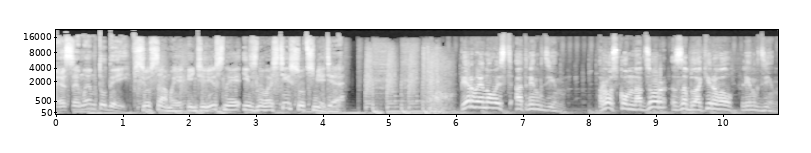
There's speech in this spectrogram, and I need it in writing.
SMM Today. Все самое интересное из новостей соцмедиа. Первая новость от LinkedIn. Роскомнадзор заблокировал LinkedIn.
